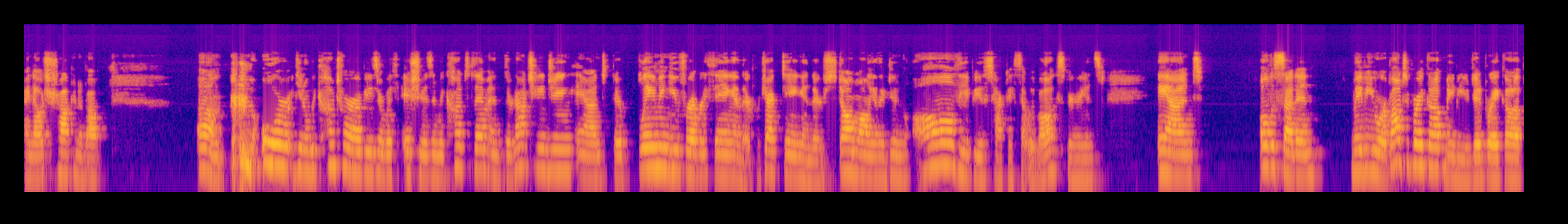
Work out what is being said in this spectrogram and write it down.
I know what you're talking about. Um, or, you know, we come to our abuser with issues and we come to them and they're not changing and they're blaming you for everything and they're projecting and they're stonewalling and they're doing all the abuse tactics that we've all experienced. And all of a sudden, maybe you were about to break up, maybe you did break up,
